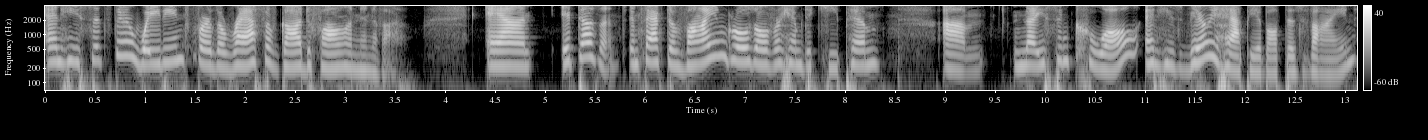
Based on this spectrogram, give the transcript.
and he sits there waiting for the wrath of God to fall on Nineveh. And it doesn't. In fact, a vine grows over him to keep him um, nice and cool. And he's very happy about this vine.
